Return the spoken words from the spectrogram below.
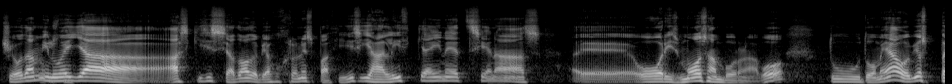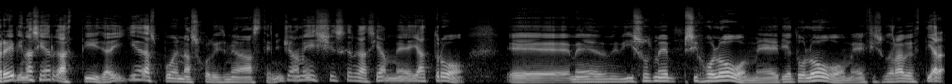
Και όταν μιλούμε για άσκησης σε άτομα τα οποία έχουν χρόνιες παθήσεις, η αλήθεια είναι έτσι ένας ε, ο ορισμός, αν μπορώ να πω, του τομέα ο οποίος πρέπει να συνεργαστεί. Δηλαδή, γίνεται ας πούμε, να ασχοληθείς με έναν ασθενή και να μην έχεις συνεργασία με γιατρό, ε, με, ίσως με ψυχολόγο, με διαιτολόγο, με φυσιοθεραπευτή. Άρα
